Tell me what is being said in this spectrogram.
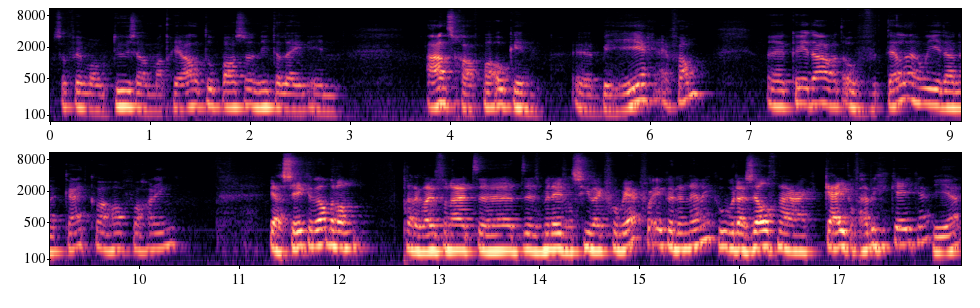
zoveel mogelijk duurzame materialen toepassen. Niet alleen in aanschaf, maar ook in eh, beheer ervan. Kun je daar wat over vertellen? Hoe je daar naar kijkt qua halfverharding? Ja, zeker wel. Maar dan praat ik wel even vanuit eh de mijn leverancier waar ik voor werk, voor Ecodynamic. Hoe we daar zelf naar kijken of hebben gekeken. Ja.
